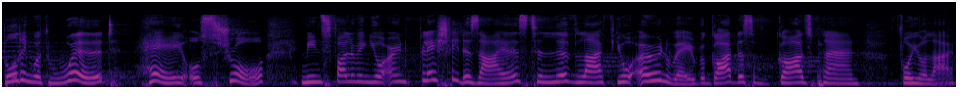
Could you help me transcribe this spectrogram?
Building with wood, hay, or straw means following your own fleshly desires to live life your own way, regardless of God's plan for your life.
